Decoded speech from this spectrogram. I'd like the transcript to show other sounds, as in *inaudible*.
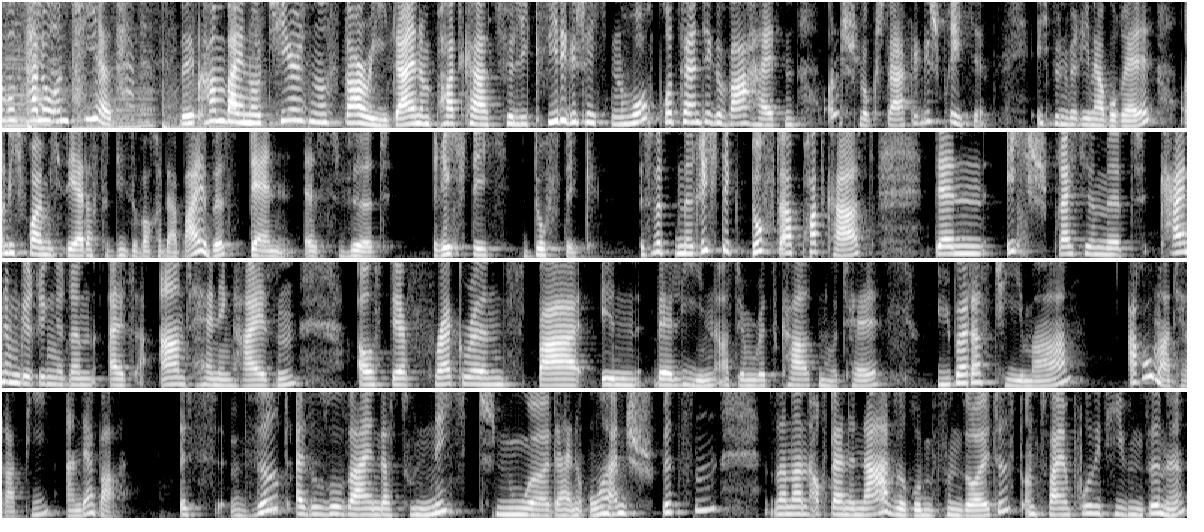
Servus, hallo und Cheers! Willkommen bei No Cheers, No Story, deinem Podcast für liquide Geschichten, hochprozentige Wahrheiten und schluckstarke Gespräche. Ich bin Verena Borell und ich freue mich sehr, dass du diese Woche dabei bist, denn es wird richtig duftig. Es wird ein richtig dufter Podcast, denn ich spreche mit keinem geringeren als Arndt Henning-Heisen aus der Fragrance Bar in Berlin, aus dem Ritz-Carlton Hotel, über das Thema Aromatherapie an der Bar. Es wird also so sein, dass du nicht nur deine Ohren spitzen, sondern auch deine Nase rümpfen solltest, und zwar im positiven Sinne.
